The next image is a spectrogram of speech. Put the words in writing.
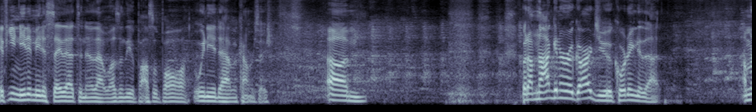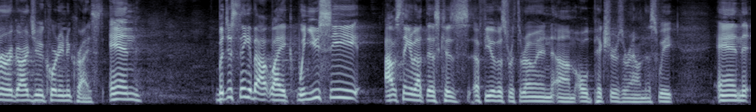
if you needed me to say that to know that wasn't the Apostle Paul, we needed to have a conversation. Um, but I'm not going to regard you according to that. I'm going to regard you according to Christ. And but just think about like when you see, I was thinking about this because a few of us were throwing um, old pictures around this week. And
